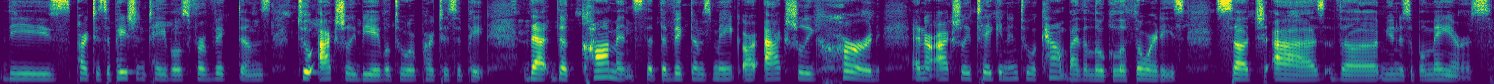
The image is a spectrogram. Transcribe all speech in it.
these participation tables for victims to actually be able to participate. That the comments that the victims make are actually heard and are actually taken into account by the local authorities, such as the municipal mayors.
